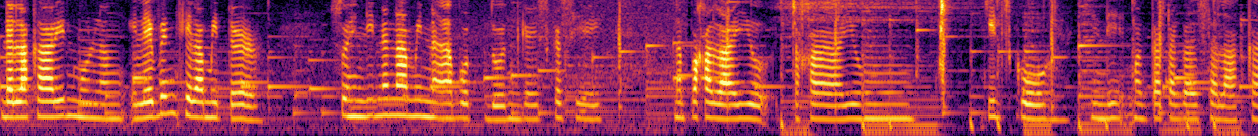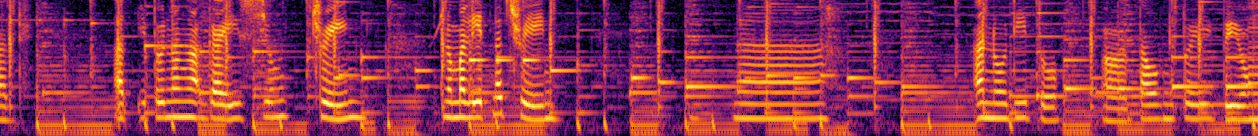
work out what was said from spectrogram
lalakarin mo ng 11 kilometer. So, hindi na namin naabot dun guys kasi napakalayo. Tsaka yung kids ko hindi magtatagal sa lakad. At ito na nga guys, yung train, na maliit na train na ano dito, ah, tawag nito ito yung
